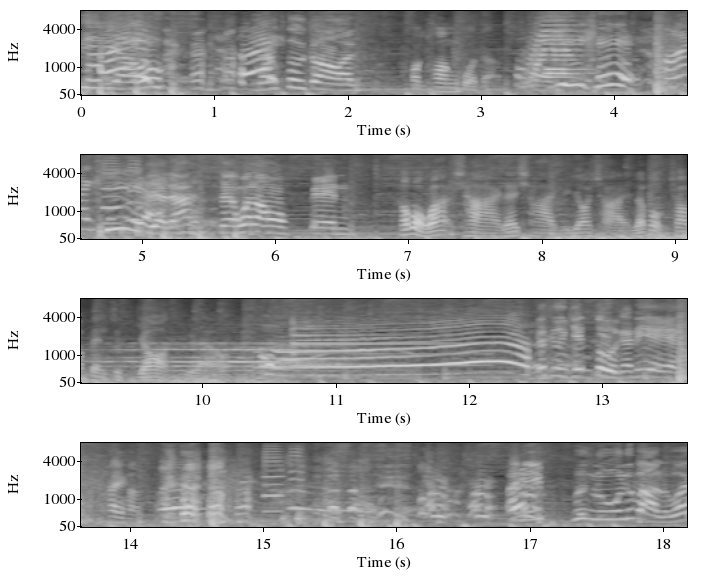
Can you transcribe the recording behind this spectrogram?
เดี๋ยวน้ำตูดก่อน ฟักทองบดอะขี้ขี้ไม้ขี้อะเดี๋ยวนะแสดงว่าเราเป็นเขาบอกว่าชายได้ชายคือยอดชาย แล้วผมชอบเป็นสุดยอดอยู่แล้วโอ้ก็คือเย็ดตูดกันนี่เองใช่ครับ อันนี้เพิ่งรู้หรือเปล่าหรือว่า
